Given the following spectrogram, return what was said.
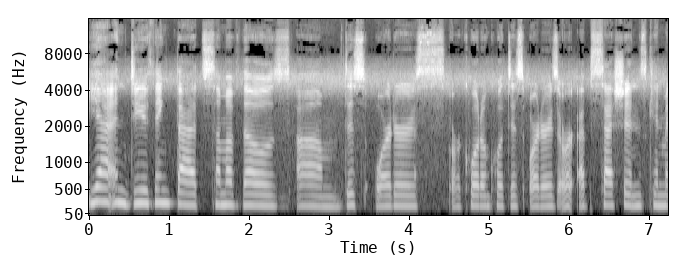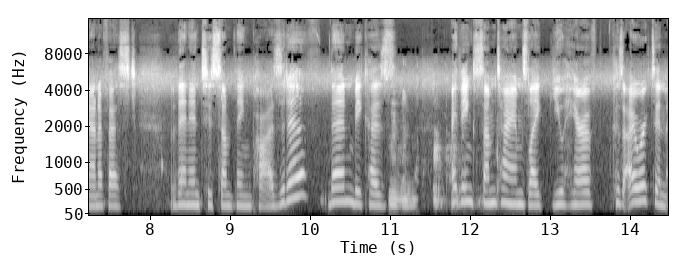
yeah, and do you think that some of those um, disorders or quote unquote disorders or obsessions can manifest then into something positive then? Because mm-hmm. I think sometimes, like, you hear of, because I worked in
